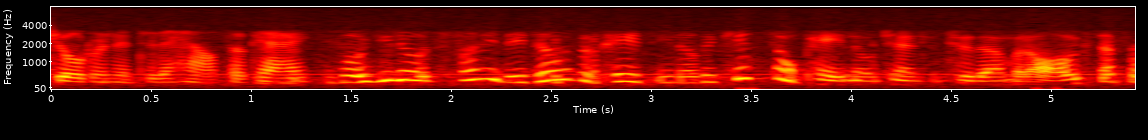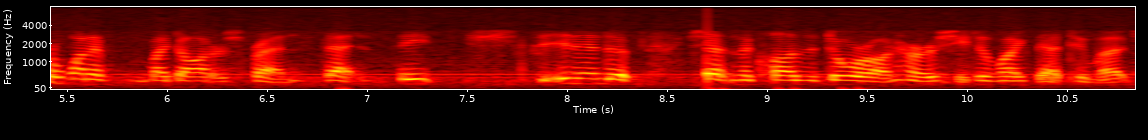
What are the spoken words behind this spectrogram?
children into the house, okay? Well, you know, it's funny. They don't even pay. You know, the kids don't pay no attention to them at all, except for one of my daughter's friends. That they it ended up shutting the closet door on her. She didn't like that too much.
